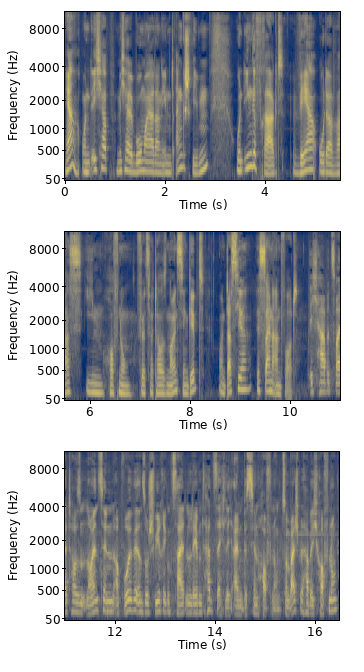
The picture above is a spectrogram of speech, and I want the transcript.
Ja, und ich habe Michael Bohmeier dann eben angeschrieben und ihn gefragt, wer oder was ihm Hoffnung für 2019 gibt. Und das hier ist seine Antwort. Ich habe 2019, obwohl wir in so schwierigen Zeiten leben, tatsächlich ein bisschen Hoffnung. Zum Beispiel habe ich Hoffnung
